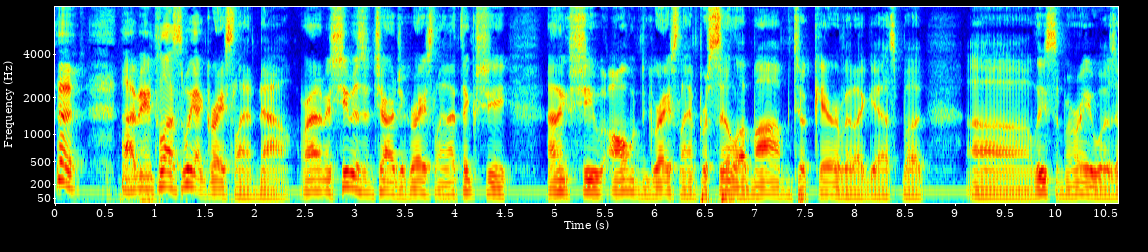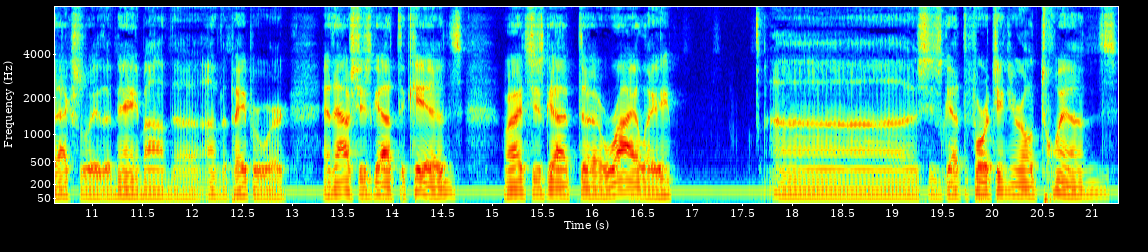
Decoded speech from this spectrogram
I mean, plus we got Graceland now, right? I mean, she was in charge of Graceland. I think she, I think she owned Graceland. Priscilla, mom, took care of it, I guess, but uh, Lisa Marie was actually the name on the on the paperwork. And now she's got the kids, right? She's got uh, Riley. Uh, she's got the 14 year old twins,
